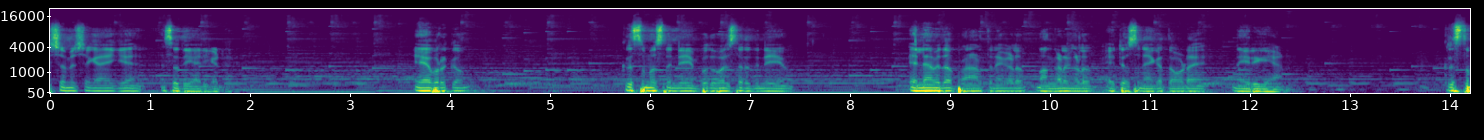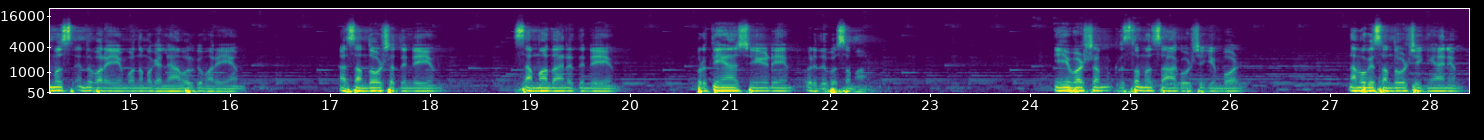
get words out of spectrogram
ഈശ്വമിശകായിക്ക് സ്തുതിയായിരിക്കട്ടെ. ഏവർക്കും ക്രിസ്മസിന്റെയും പുതുവത്സരത്തിന്റെയും എല്ലാവിധ പ്രാർത്ഥനകളും മംഗളങ്ങളും ഏറ്റവും സ്നേഹത്തോടെ നേരുകയാണ്. ക്രിസ്മസ് എന്ന് പറയുമ്പോൾ നമുക്ക് എല്ലാവർക്കും അറിയാം സന്തോഷത്തിന്റെയും സമാധാനത്തിന്റെയും പ്രത്യാശയുടെയും ഒരു ദിവസമാണ്. ഈ വർഷം ക്രിസ്തുമസ് ആഘോഷിക്കുമ്പോൾ നമുക്ക് സന്തോഷിക്കാനും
